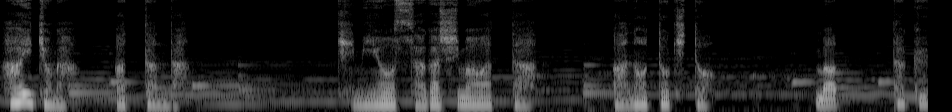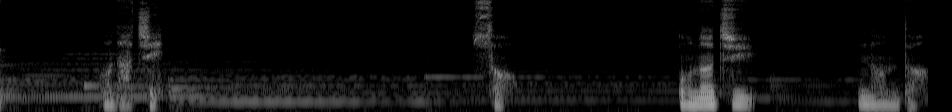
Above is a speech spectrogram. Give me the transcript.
廃墟があったんだ。君を探し回ったあの時と全く同じ。そう。同じなんだ。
